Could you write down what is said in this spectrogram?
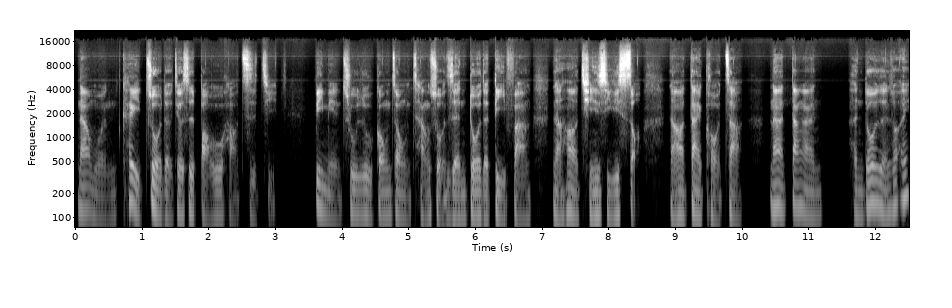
那我们可以做的就是保护好自己，避免出入公众场所人多的地方，然后勤洗手，然后戴口罩。那当然，很多人说，哎，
